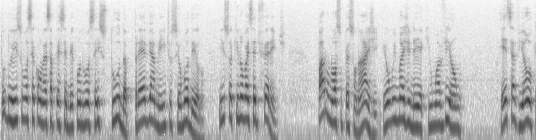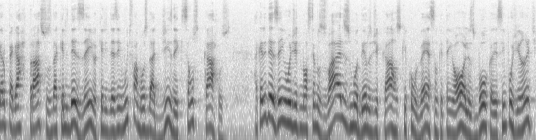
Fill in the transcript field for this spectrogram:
Tudo isso você começa a perceber quando você estuda previamente o seu modelo. Isso aqui não vai ser diferente. Para o nosso personagem, eu imaginei aqui um avião. Esse avião eu quero pegar traços daquele desenho, aquele desenho muito famoso da Disney, que são os carros. Aquele desenho onde nós temos vários modelos de carros que conversam, que tem olhos, bocas e assim por diante.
